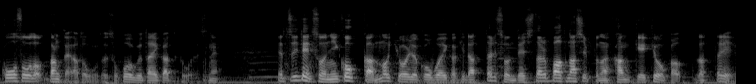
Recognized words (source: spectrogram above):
ー、構想段階だと思うので、そこを具体化ってところですね。で続いてその2国間の協力覚書だったり、そのデジタルパートナーシップの関係強化だったり、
